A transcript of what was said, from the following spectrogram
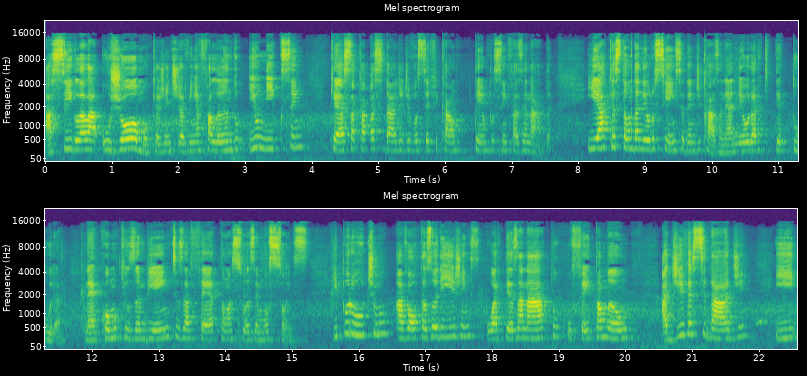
a sigla lá, o JOMO, que a gente já vinha falando, e o Nixon, que é essa capacidade de você ficar um tempo sem fazer nada. E a questão da neurociência dentro de casa, né? A neuroarquitetura, né? Como que os ambientes afetam as suas emoções. E por último, a volta às origens, o artesanato, o feito à mão, a diversidade e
